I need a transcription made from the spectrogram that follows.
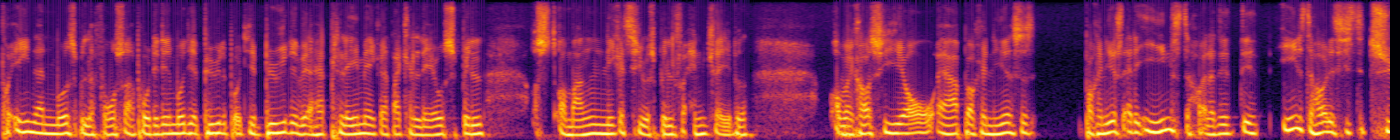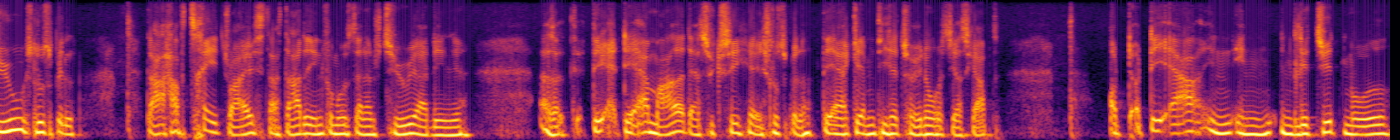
på en eller anden måde spiller forsvar på. Det er den måde, de har bygget det på. De har bygget det ved at have playmaker, der kan lave spil og, og mange negative spil for angrebet. Og man kan også sige, at i år er Buccaneers, Buccaneers er det eneste hold, eller det, det eneste hold i de sidste 20 slutspil, der har haft tre drives, der startede inden for modstanderens 20-yard linje. Altså, det, er, det er meget af deres succes her i slutspillet. Det er gennem de her turnovers, de har skabt. Og, og det er en, en, en legit måde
